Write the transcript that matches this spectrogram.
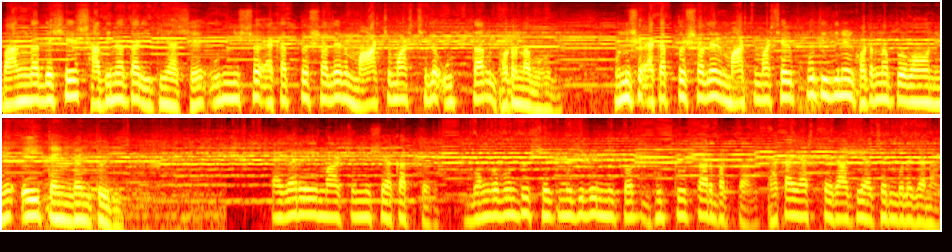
বাংলাদেশের স্বাধীনতার ইতিহাসে উনিশশো একাত্তর সালের মার্চ মাস ছিল উত্তাল ঘটনাবহুল। উনিশশো একাত্তর সালের মার্চ মাসের প্রতিদিনের ঘটনা প্রবাহ নিয়ে এই টাইমলাইন তৈরি। এগারোই মার্চ উনিশশো একাত্তর, বঙ্গবন্ধু শেখ মুজিবের নিকট ভুট্টোর তার বার্তা, ঢাকায় আসতে রাজি আছেন বলে জানান।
